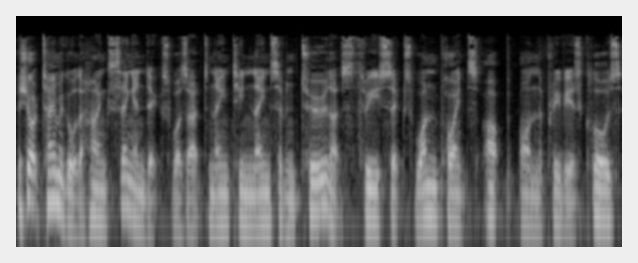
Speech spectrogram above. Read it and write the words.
A short time ago, the Hang Seng Index was at 19972. That's 361 points up on the previous close.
